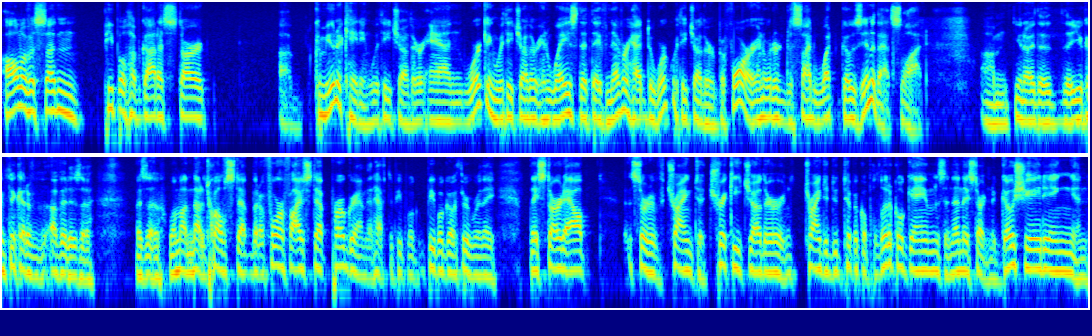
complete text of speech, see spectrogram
all of a sudden, people have got to start uh, communicating with each other and working with each other in ways that they've never had to work with each other before in order to decide what goes into that slot. Um, you know, the, the you can think of, of it as a as a well not, not a 12 step but a four or five step program that have to people people go through where they they start out sort of trying to trick each other and trying to do typical political games and then they start negotiating and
